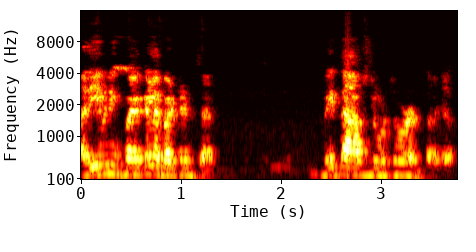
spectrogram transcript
అది ఈవినింగ్ ఫైవ్ కల్లా పెట్టండి సార్. మిగతా ఆఫీసులు కూడా చూడండి సార్. కదా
